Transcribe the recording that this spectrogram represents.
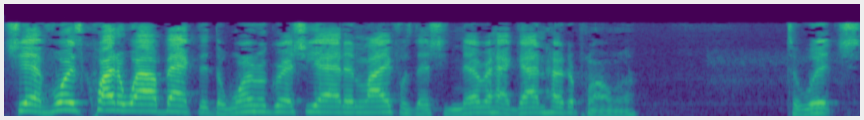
She had voiced quite a while back that the one regret she had in life was that she never had gotten her diploma. To which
